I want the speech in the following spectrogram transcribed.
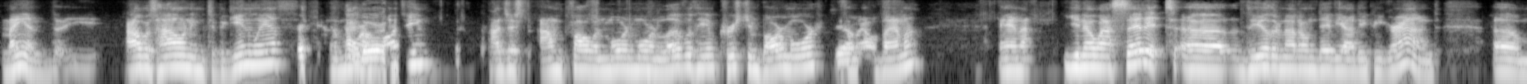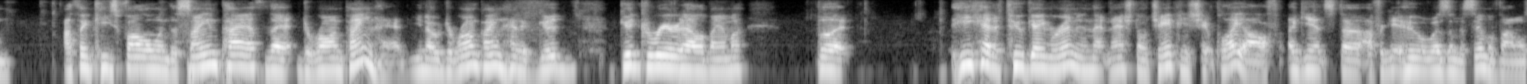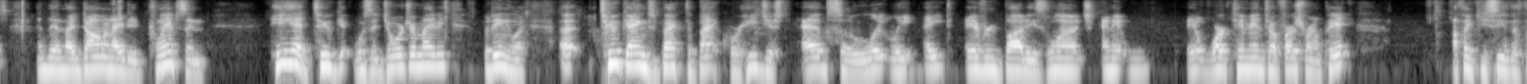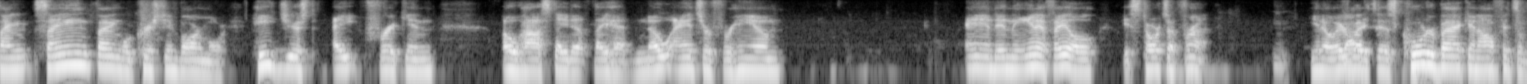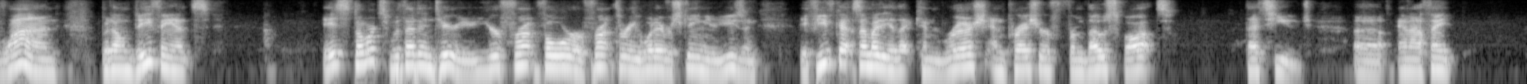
man, the, I was high on him to begin with. The more I, I watch him, I just I'm falling more and more in love with him. Christian Barmore yep. from Alabama, and you know, I said it uh, the other night on Devy IDP Grind. Um, I think he's following the same path that Daron Payne had. You know, Daron Payne had a good, good career at Alabama, but he had a two game run in that national championship playoff against uh, I forget who it was in the semifinals, and then they dominated Clemson. He had two. Was it Georgia maybe? But anyway, uh, two games back to back where he just absolutely ate everybody's lunch, and it it worked him into a first round pick. I think you see the thing, same thing with Christian Barmore. He just ate freaking Ohio State up. They had no answer for him. And in the NFL, it starts up front. Hmm. You know, everybody says quarterback and offensive line, but on defense, it starts with that interior, your front four or front three, whatever scheme you're using. If you've got somebody that can rush and pressure from those spots, that's huge. Uh, and I think,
